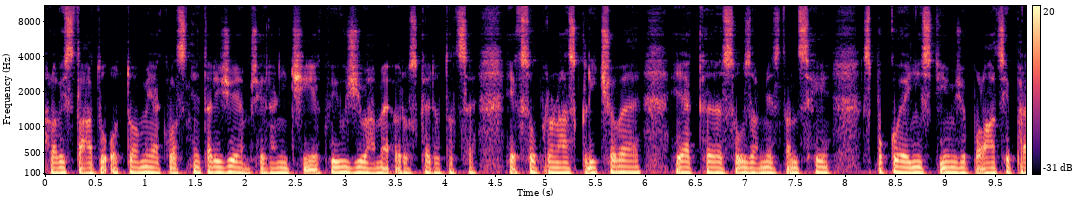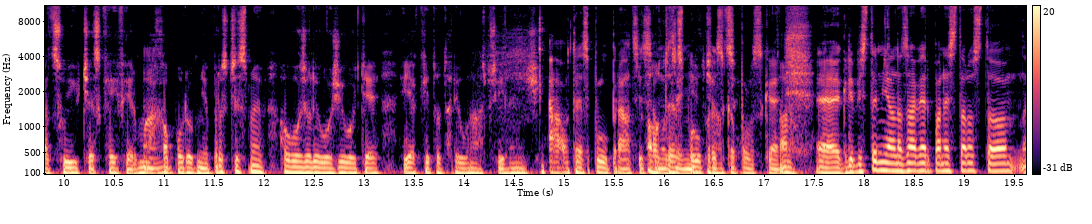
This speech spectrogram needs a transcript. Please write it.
hlavy státu o tom, jak vlastně tady žijeme při hraničí, jak využíváme evropské dotace, jak jsou pro nás klíčové, jak jsou zaměstnanci spokojení s tím, že Poláci pracují v českých firmách mm. a podobně. Prostě jsme hovořili o životě, jak je to tady u nás při hraničí. A o té spolupráci samozřejmě té spolupráci. česko-polské. Eh, kdybyste měl na závěr, pane starosto, eh,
